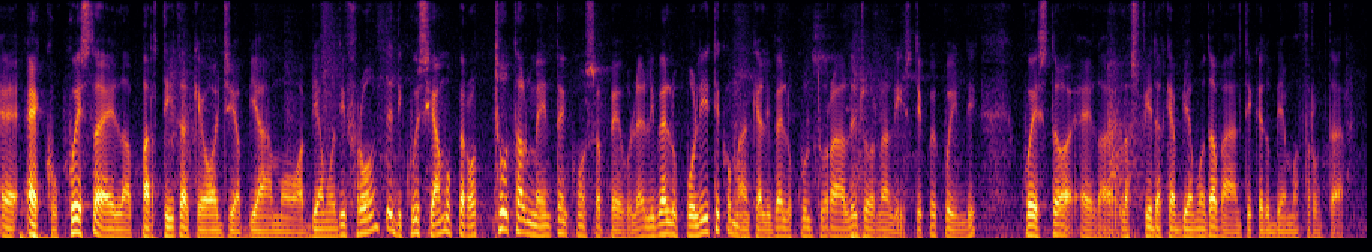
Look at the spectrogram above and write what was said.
Eh, ecco, questa è la partita che oggi abbiamo, abbiamo, di fronte, di cui siamo però totalmente inconsapevoli a livello politico ma anche a livello culturale e giornalistico e quindi questa è la, la sfida che abbiamo davanti che dobbiamo affrontare.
